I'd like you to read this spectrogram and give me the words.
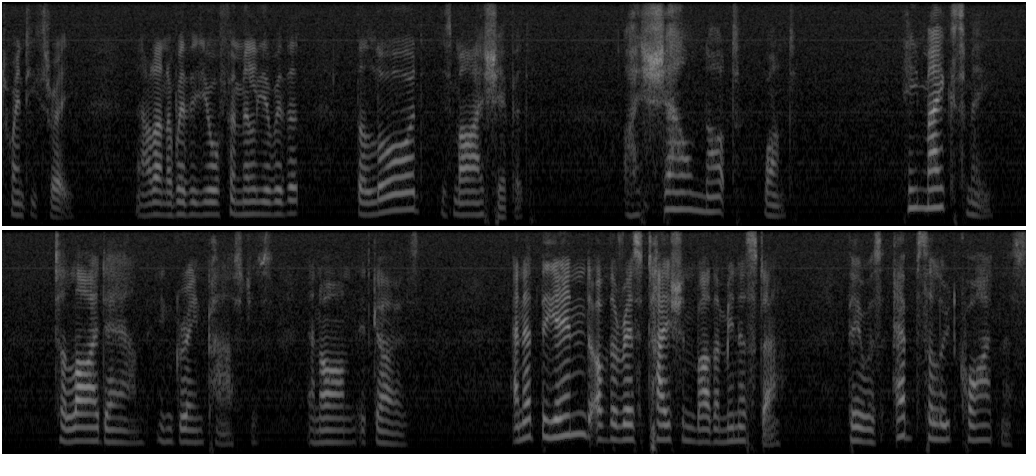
23. Now, I don't know whether you're familiar with it. The Lord is my shepherd. I shall not want. He makes me to lie down in green pastures. And on it goes. And at the end of the recitation by the minister, there was absolute quietness.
